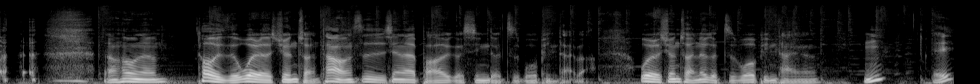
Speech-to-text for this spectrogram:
然后呢，Toys 为了宣传，他好像是现在跑到一个新的直播平台吧。为了宣传那个直播平台呢，嗯，诶，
